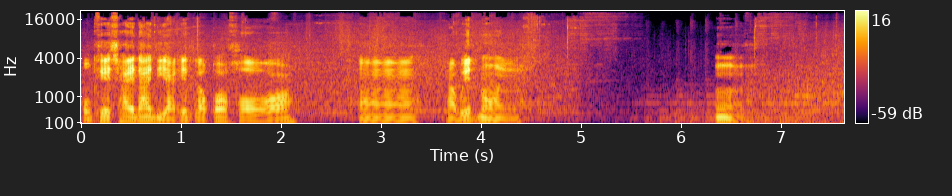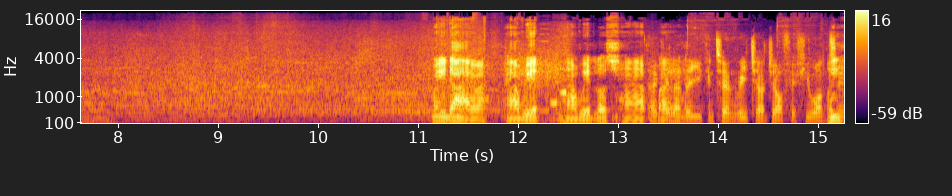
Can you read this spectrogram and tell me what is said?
โอเค ใช่ได้ DRS แล้วก็ขอ อ่าหาเวทหน่อย อืม ไม่ได้ว่ะฮาเวสฮาเวสแล้วช้าไป Okay, Lando, you can turn recharge off if you want Oi. to.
